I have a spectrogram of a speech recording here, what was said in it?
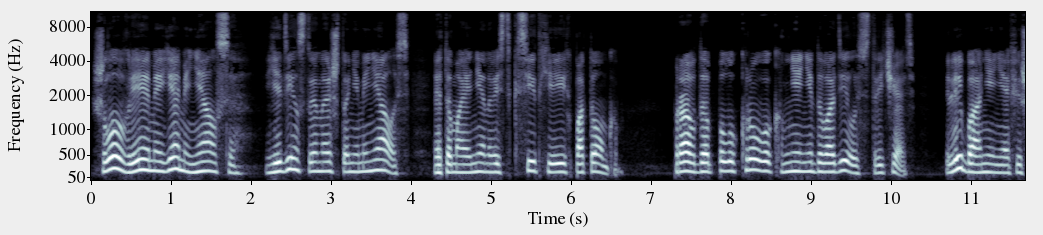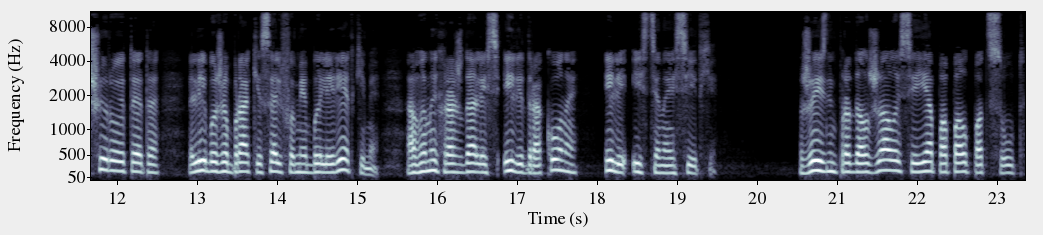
Шло время, я менялся. Единственное, что не менялось, это моя ненависть к ситхе и их потомкам. Правда, полукровок мне не доводилось встречать. Либо они не афишируют это, либо же браки с эльфами были редкими, а в иных рождались или драконы, или истинные ситхи. Жизнь продолжалась, и я попал под суд,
